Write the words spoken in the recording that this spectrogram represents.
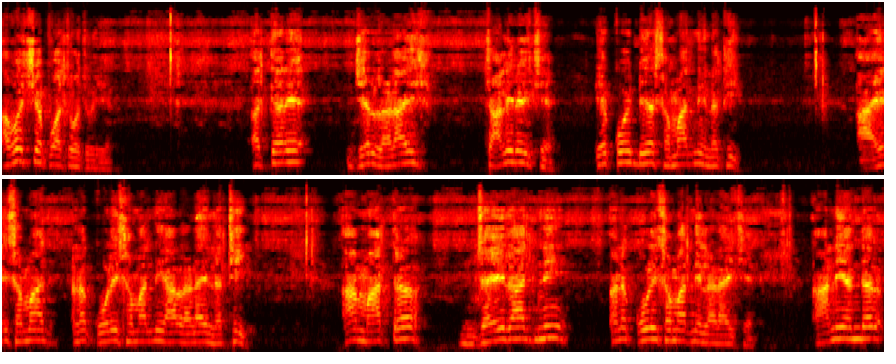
અવશ્ય પહોંચવો જોઈએ. અત્યારે જે લડાઈ ચાલી રહી છે, એ કોઈ બે સમાજની નથી. આહિર સમાજ અને કોળી સમાજની આ લડાઈ નથી. આ માત્ર જયરાજની અને કોળી સમાજની લડાઈ છે. આની અંદર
